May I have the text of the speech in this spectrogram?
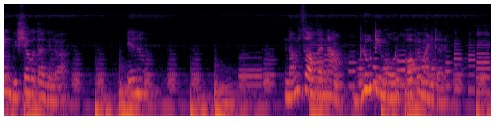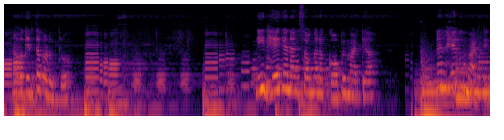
ನಿಂಗೆ ವಿಷಯ ಗೊತ್ತಾಗಿಲ್ವಾ? ಏನು? ನಮ್ಮ ಸಾಂಗನ್ನ ಬ್ಲೂ ಟೀಮ್ ಅವರು ಕಾಪಿ ಮಾಡಿದ್ದಾರೆ. ನಾವಾಗ ಎಂತ ಮಾಡೋದು ಬ್ರೋ? ನೀನು ಹೇಗೆ ನನ್ನ ಸಾಂಗನ್ನು ಕಾಪಿ ಮಾಡ್ತೀಯಾ? ನಾನು ಹೇಗೂ ಮಾಡ್ತೀನಿ.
